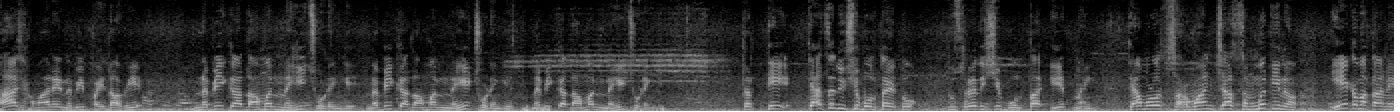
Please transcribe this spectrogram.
आज हमारे नबी पैदा हुए। नबी का दामन नहीं छोड़ेंगे। नबी का दामन नहीं छोड़ेंगे। नबी का दामन नहीं छोड़ेंगे। तर ते त्याच दिवशी बोलता येतो दुसऱ्या दिवशी बोलता येत नाही. त्यामुळं सर्वांच्या संमतीनं एकमताने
